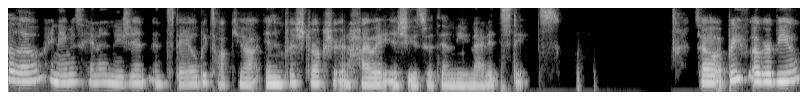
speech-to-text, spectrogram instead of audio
Hello, my name is Hannah Nugent, and today I'll be talking about infrastructure and highway issues within the United States. So, a brief overview.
